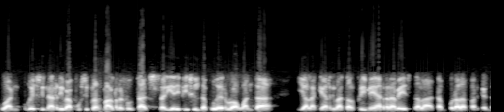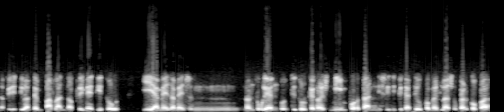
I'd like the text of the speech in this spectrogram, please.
quan poguessin arribar possibles mals resultats seria difícil de poder-lo aguantar i a la que ha arribat el primer a revés de la temporada, perquè en definitiva estem parlant del primer títol i a més a més no ens oblidem d'un títol que no és ni important ni significatiu com és la Supercopa,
